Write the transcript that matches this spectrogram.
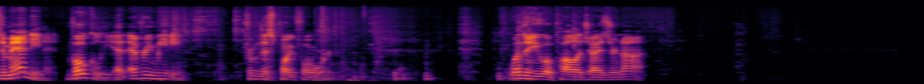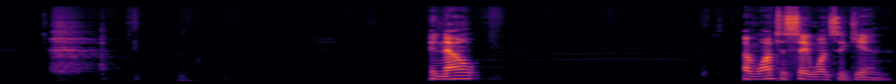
Demanding it vocally at every meeting from this point forward, whether you apologize or not. And now, I want to say once again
